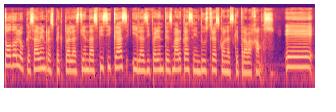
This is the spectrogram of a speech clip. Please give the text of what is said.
todo lo que saben respecto a las tiendas físicas y las diferentes marcas e industrias con las que trabajamos. Eh,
